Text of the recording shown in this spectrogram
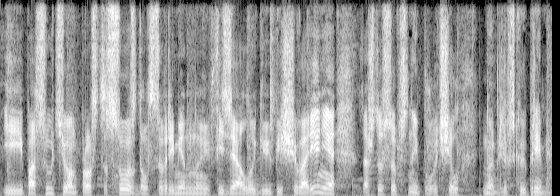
и, по сути, он просто создал современную физиологию пищеварения, за что, собственно, и получил Нобелевскую премию.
